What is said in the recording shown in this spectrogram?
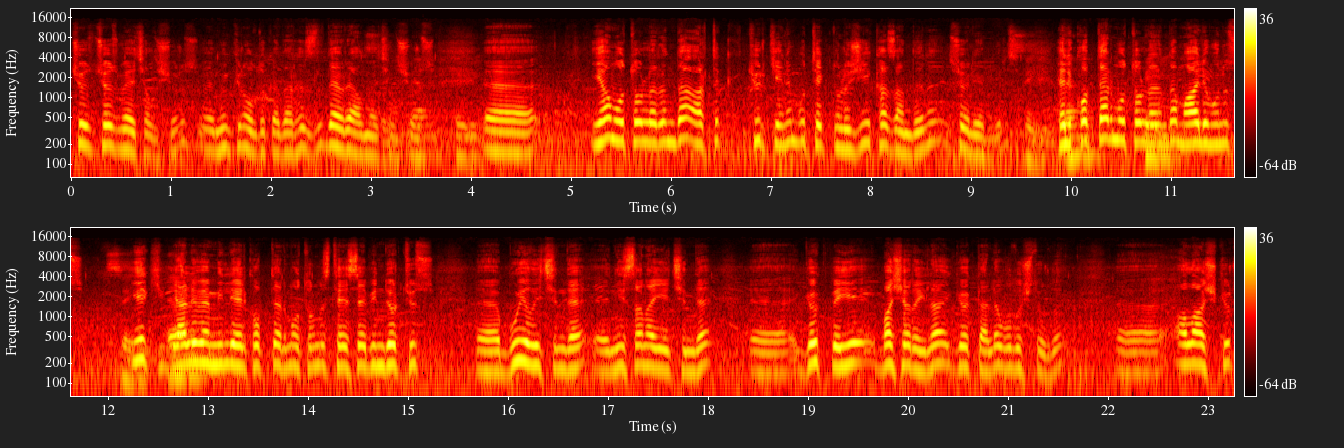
çöz, çözmeye çalışıyoruz ve mümkün olduğu kadar hızlı devre almaya çalışıyoruz. Ee, İHA motorlarında artık Türkiye'nin bu teknolojiyi kazandığını söyleyebiliriz. Helikopter motorlarında malumunuz ilk yerli ve milli helikopter motorumuz TS1400 Ee, bu yıl içinde e, Nisan ayı içinde e, Gökbey'i başarıyla göklerle buluşturdu. Ee, Allah'a şükür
